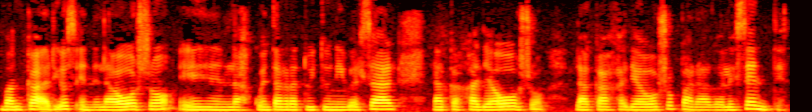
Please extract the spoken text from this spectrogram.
bancarios en el ahorro, en las cuentas gratuita universal, la caja de ahorro, la caja de ahorro para adolescentes.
